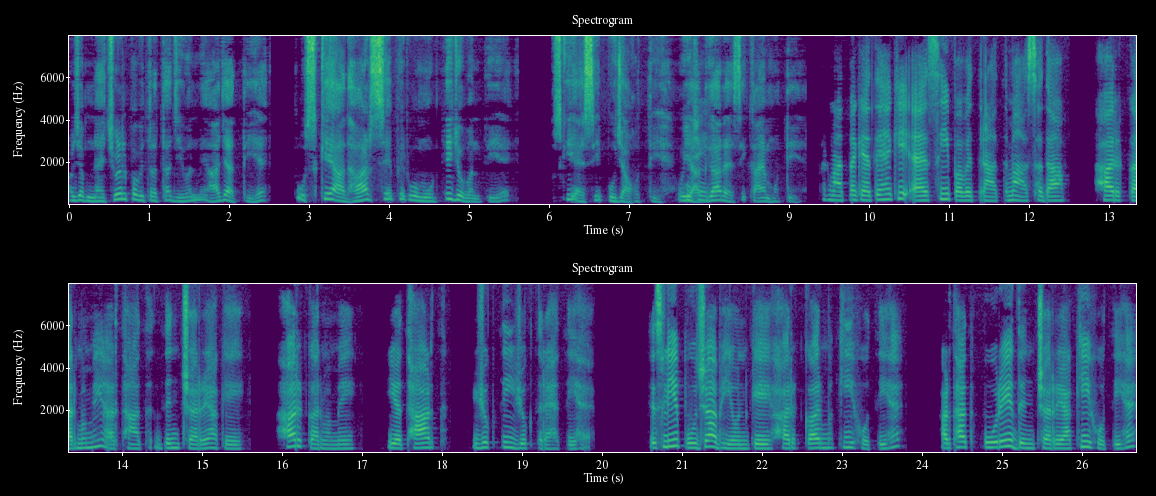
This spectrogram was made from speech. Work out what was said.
और जब नेचुरल पवित्रता जीवन में आ जाती है तो उसके आधार से फिर वो मूर्ति जो बनती है उसकी ऐसी पूजा होती है वो यादगार ऐसी कायम होती है। परमात्मा कहते हैं कि ऐसी पवित्र आत्मा सदा हर कर्म में, अर्थात दिनचर्या के हर कर्म में यथार्थ युक्ति युक्त रहती है। इसलिए पूजा भी उनके हर कर्म की होती है, अर्थात पूरे दिनचर्या की होती है।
